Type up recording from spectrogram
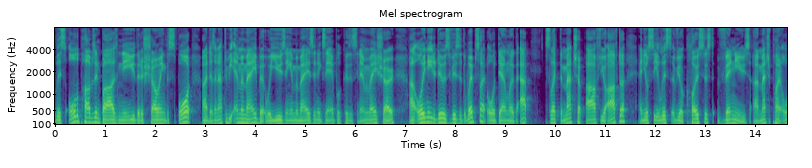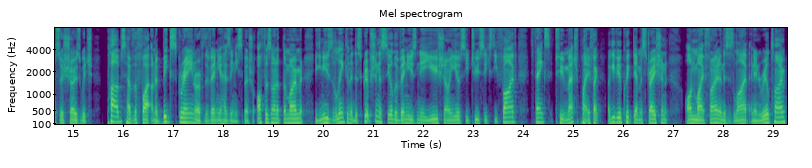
lists all the pubs and bars near you that are showing the sport. Uh, it doesn't have to be MMA, but we're using MMA as an example because it's an MMA show. Uh, all you need to do is visit the website or download the app. Select the matchup after you're after, and you'll see a list of your closest venues. Uh, Match Pint also shows which pubs have the fight on a big screen or if the venue has any special offers on at the moment. You can use the link in the description to see all the venues near you showing UFC 265 thanks to Match Pint. In fact, I'll give you a quick demonstration on my phone and this is live and in real time.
